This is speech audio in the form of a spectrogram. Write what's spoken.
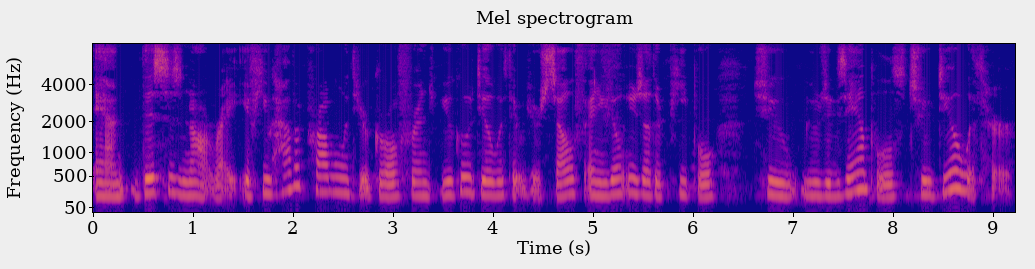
And this is not right. If you have a problem with your girlfriend, you go deal with it yourself and you don't use other people to use examples to deal with her.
